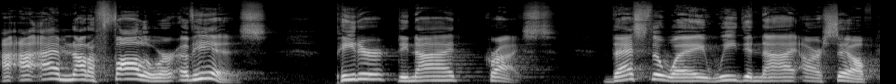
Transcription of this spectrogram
I, I, I am not a follower of his. Peter denied Christ. That's the way we deny ourselves.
